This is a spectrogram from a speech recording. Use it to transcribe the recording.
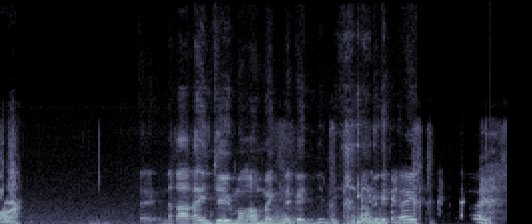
mo? Nakaka-enjoy yung mga mic na ganyan eh. Ay.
